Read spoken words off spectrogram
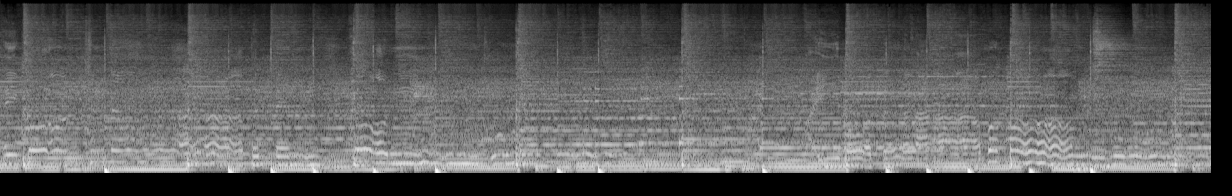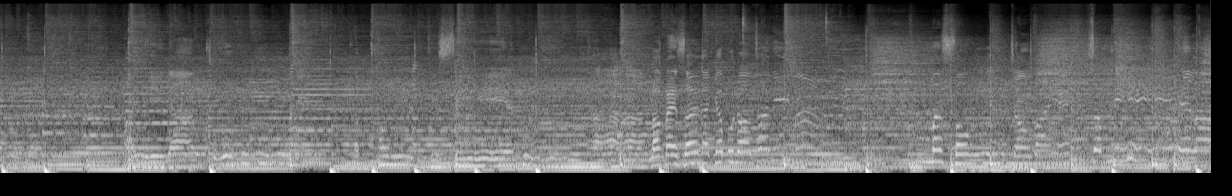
ให้คนข้างหน้าเป็นเป็นางลองในเสิร์กันครับผู้น้องท่านี้มามาส่งเจ้าไว้จะมีเวลา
